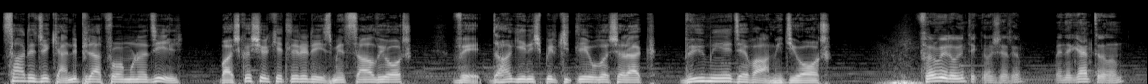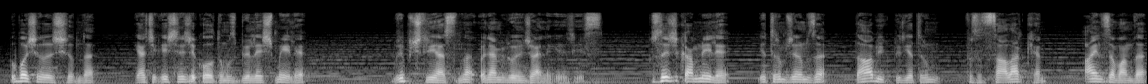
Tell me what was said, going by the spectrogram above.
sadece kendi platformuna değil, başka şirketlere de hizmet sağlıyor ve daha geniş bir kitleye ulaşarak büyümeye devam ediyor. Firmware oyun teknolojileri ve Negentra'nın bu başarı ışığında gerçekleştirecek olduğumuz birleşmeyle Web3 dünyasında önemli bir oyuncu haline geleceğiz. Bu stratejik hamleyle yatırımcılarımıza daha büyük bir yatırım fırsatı sağlarken aynı zamanda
